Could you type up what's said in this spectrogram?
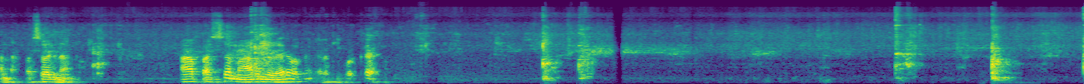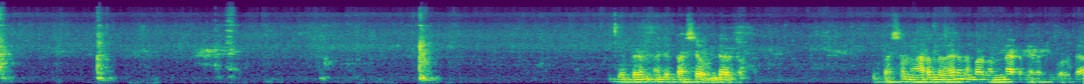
അല്ല പശ വരുന്നുണ്ടോ? ആ പശ മാറുന്ന വരെ ഒന്ന് ഇളക്കി കൊടുക്കുക ഇപ്പോഴും അതിന്റെ പശ ഉണ്ട് കേട്ടോ. ഈ പശ മാറുന്ന വരെ നമ്മൾ നന്നായിട്ട് ഇളക്കി കൊടുക്കുക.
